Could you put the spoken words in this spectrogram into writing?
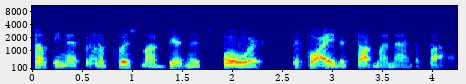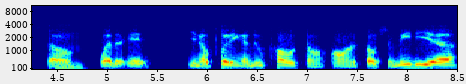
something that's going to push my business forward before I even start my nine to five. So mm. whether it's you know putting a new post on on social media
